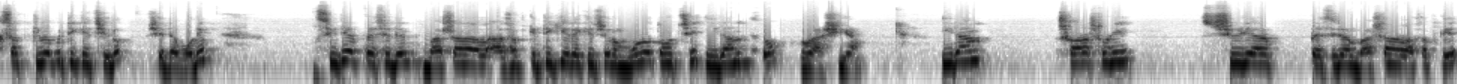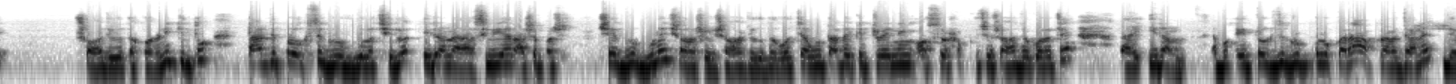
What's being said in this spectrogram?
আসাদ কীভাবে টিকে ছিল সেটা বলি। সিরিয়ার প্রেসিডেন্ট বাশার আল আসাদকে টিকিয়ে রেখেছিল মূলত হচ্ছে ইরান এবং রাশিয়া। ইরান সরাসরি সিরিয়ার প্রেসিডেন্ট বাশার আল আসাদকে সহযোগিতা করেনি কিন্তু তার যে প্রক্সি গ্রুপগুলো ছিল ইরান আহ, সিরিয়ার আশেপাশে সেই গ্রুপগুলোই সরাসরি সহযোগিতা করছে এবং তাদেরকে ট্রেনিং অস্ত্র সবকিছু সাহায্য করেছে ইরান এবং এই প্রক্সি গ্রুপগুলো কারা? আপনারা জানেন যে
